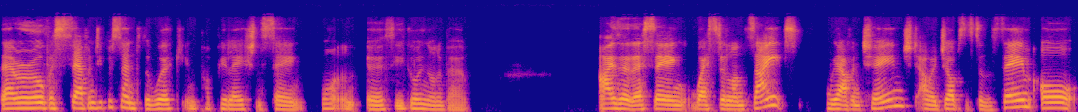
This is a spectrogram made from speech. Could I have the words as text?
There are over 70% of the working population saying, What on earth are you going on about? Either they're saying, We're still on site, we haven't changed, our jobs are still the same, or,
